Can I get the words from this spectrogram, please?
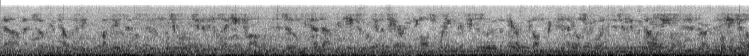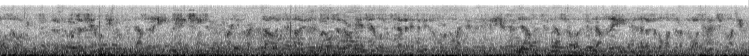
Um, and so you can tell the update cells which individuals they came from. So we had that in cases where the parent, the offspring, there are cases where the parent, the offspring, and the offspring went into different colonies. There are cases also, there was a sample taken from 2008, cases were already correct. No, but also there are samples of seven individuals who were collected in the years 2000, 2001, 2008, and those are the ones that are cross hatched on here.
